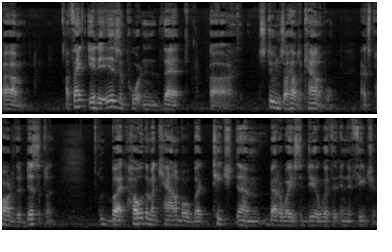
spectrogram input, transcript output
Um, I think it is important that uh, students are held accountable. That's part of their discipline. But hold them accountable, but teach them better ways to deal with it in the future.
